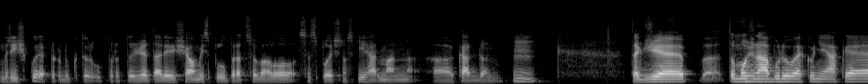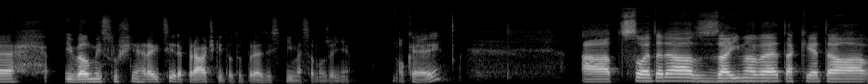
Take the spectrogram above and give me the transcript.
mřížku reproduktorů, protože tady Xiaomi spolupracovalo se společností Harman uh, Kardon. Hmm. Takže to možná budou jako nějaké i velmi slušně hrající repráčky, to teprve zjistíme samozřejmě. OK. A co je teda zajímavé, tak je, ta,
